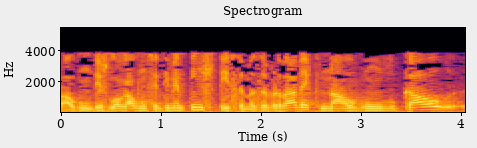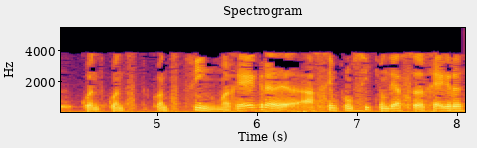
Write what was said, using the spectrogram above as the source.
algum, desde logo algum sentimento de injustiça, mas a verdade é que em algum local, quando, quando, quando se define uma regra, há sempre um sítio onde essa regra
